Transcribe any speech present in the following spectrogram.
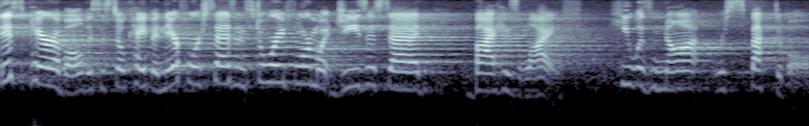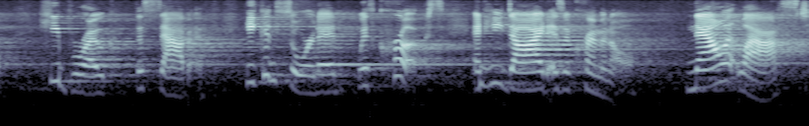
This parable, this is still Capon, therefore says in story form what Jesus said by his life. he was not respectable. He broke the Sabbath. He consorted with crooks, and he died as a criminal. Now, at last,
